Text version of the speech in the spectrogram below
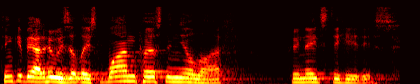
Think about who is at least one person in your life who needs to hear this.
